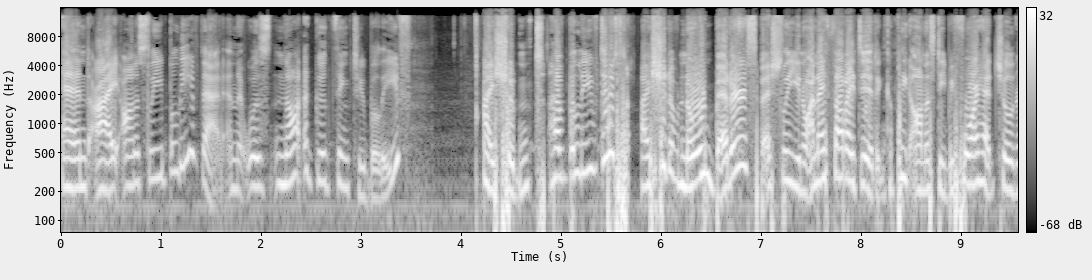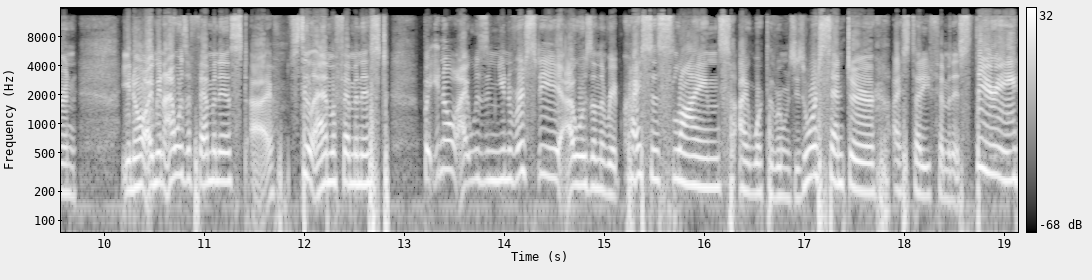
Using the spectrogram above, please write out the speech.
And I honestly believe that. And it was not a good thing to believe. I shouldn't have believed it. I should have known better, especially, you know, and I thought I did in complete honesty before I had children. You know, I mean, I was a feminist. I still am a feminist. But, you know, I was in university. I was on the rape crisis lines. I worked at the Women's Resource Center. I studied feminist theory.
